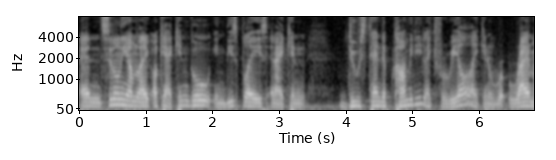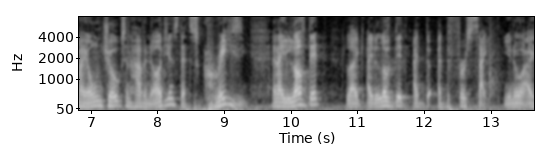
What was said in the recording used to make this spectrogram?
and suddenly I'm like, okay, I can go in this place and I can do stand up comedy like for real. I can r- write my own jokes and have an audience. That's crazy, and I loved it. Like I loved it at the, at the first sight. You know, I,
